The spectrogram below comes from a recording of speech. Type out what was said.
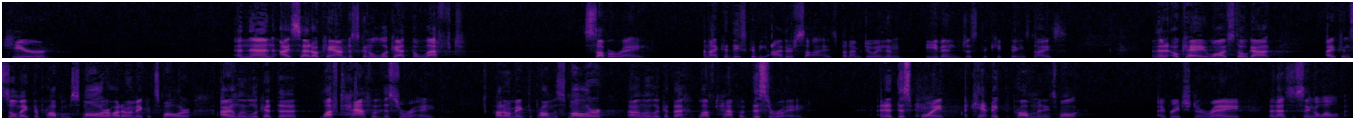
here. And then I said, okay, I'm just gonna look at the left subarray. And I could, these could be either size, but I'm doing them even just to keep things nice. And then, okay, well, I've still got, I can still make the problem smaller. How do I make it smaller? I only look at the left half of this array. How do I make the problem smaller? I only look at the left half of this array. And at this point, I can't make the problem any smaller. I've reached an array that has a single element.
